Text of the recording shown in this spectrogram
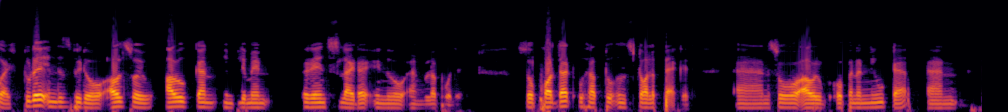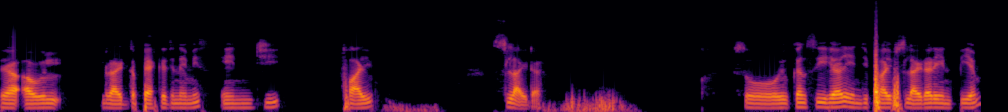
guys today in this video I'll show you how you can implement range slider in your angular project? So for that we have to install a package. And so I will open a new tab and here I will write the package name is ng5 slider. So you can see here ng5 slider npm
